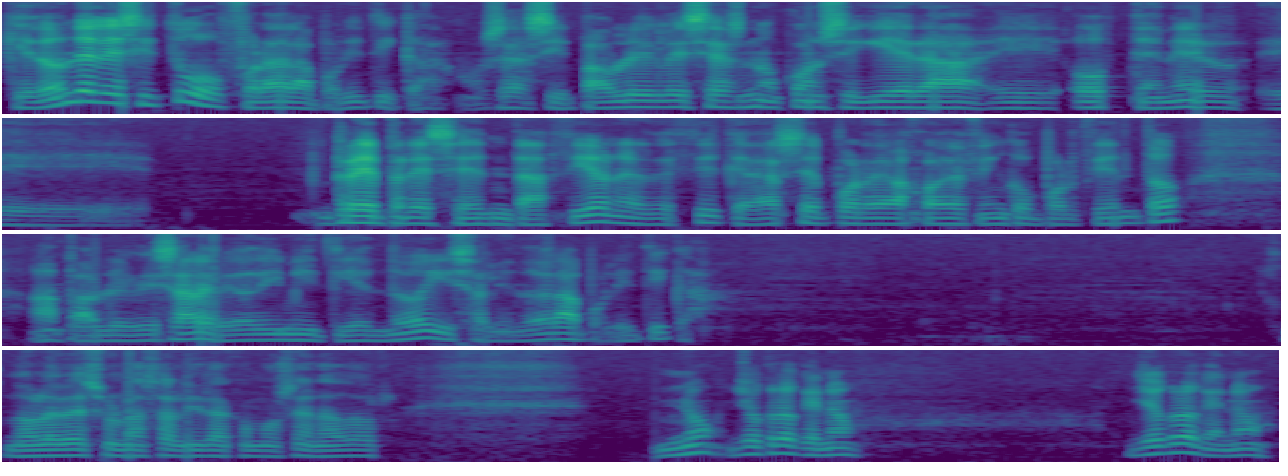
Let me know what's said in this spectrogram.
¿Que dónde le sitúo? Fuera de la política. O sea, si Pablo Iglesias no consiguiera eh, obtener eh, representación, es decir, quedarse por debajo del 5%, a Pablo Iglesias le veo dimitiendo y saliendo de la política. ¿No le ves una salida como senador? No, yo creo que no. Yo creo que no.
